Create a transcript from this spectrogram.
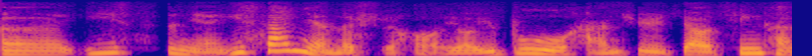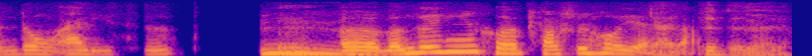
呃，一四年、一三年的时候，有一部韩剧叫《青潭洞爱丽丝》，嗯，呃，文根英和朴世厚演的，对对对，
